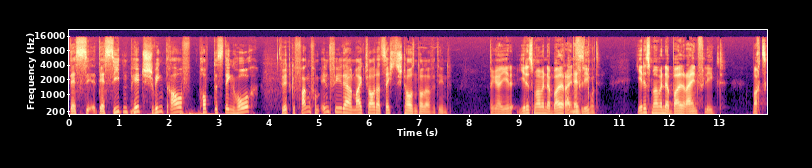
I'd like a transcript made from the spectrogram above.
das, der Season-Pitch schwingt drauf, poppt das Ding hoch. Wird gefangen vom Infielder und Mike Trout hat 60.000 Dollar verdient. Digga, jede, jedes Mal, wenn der Ball Ja, reinfliegt, brut- jedes Mal, wenn der Ball reinfliegt, macht's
